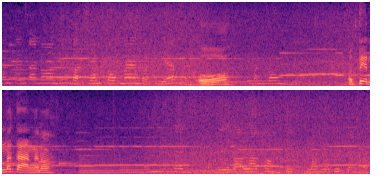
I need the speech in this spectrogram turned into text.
มันเป็นตานอนอยู่บัดฝนตกมาบัดเปียกเลยโอ้มันล่มอยู่เอาเต็นท์มากลางกันเนาะ มันมีเล่นเดี๋ยวเราเราต้องติดเราบ่ติดจังหวัด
